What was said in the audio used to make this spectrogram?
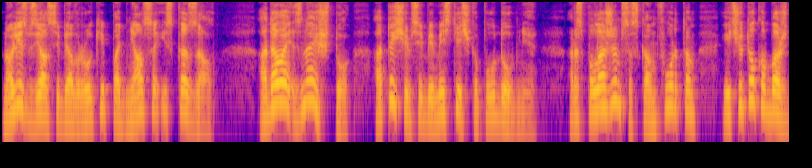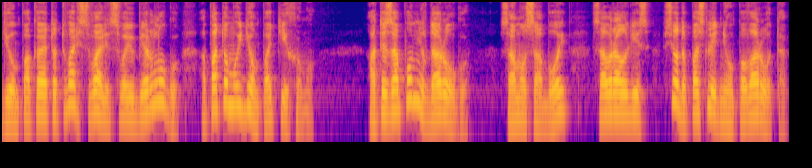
Но Лис взял себя в руки, поднялся и сказал, «А давай, знаешь что, отыщем себе местечко поудобнее. Расположимся с комфортом и чуток обождем, пока эта тварь свалит свою берлогу, а потом уйдем по-тихому. А ты запомнил дорогу? Само собой, соврал Лис, все до последнего поворота.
